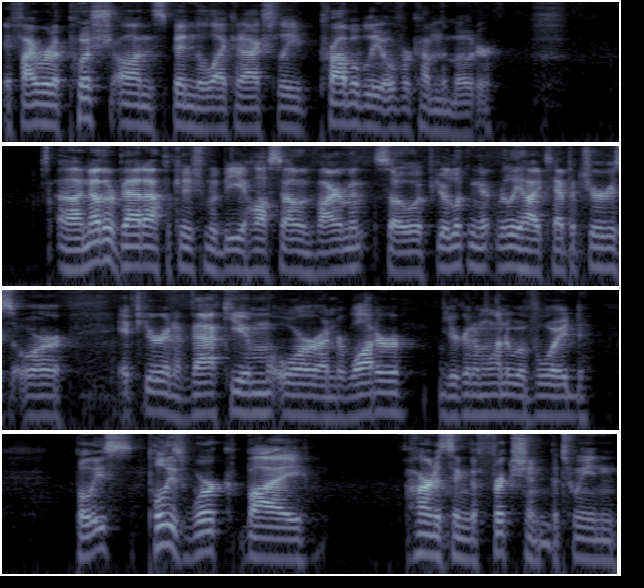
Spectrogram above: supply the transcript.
If I were to push on the spindle, I could actually probably overcome the motor. Uh, another bad application would be a hostile environment. So if you're looking at really high temperatures or if you're in a vacuum or underwater, you're going to want to avoid pulleys. Pulleys work by harnessing the friction between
